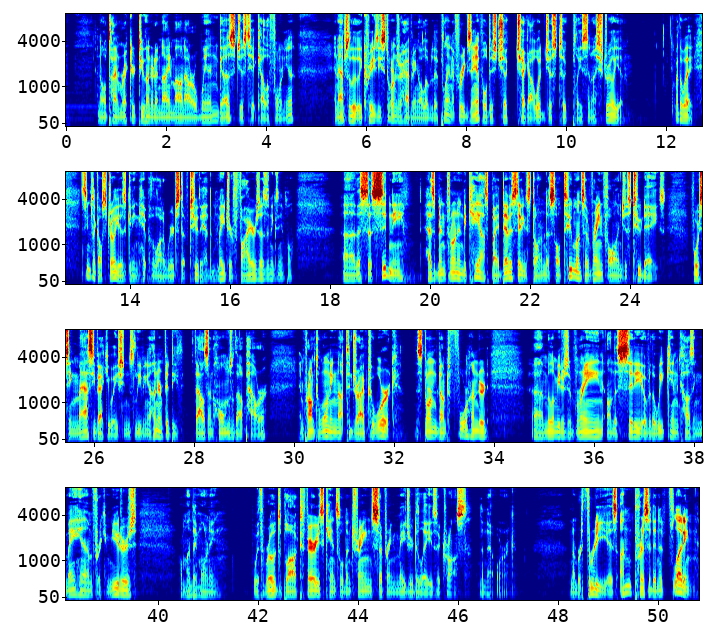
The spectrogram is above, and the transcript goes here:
An all time record 209 mile an hour wind gust just hit California. And absolutely crazy storms are happening all over the planet. For example, just check, check out what just took place in Australia. By the way, it seems like Australia is getting hit with a lot of weird stuff too. They had the major fires, as an example. Uh, this is Sydney has been thrown into chaos by a devastating storm that saw two months of rainfall in just two days, forcing mass evacuations, leaving 150,000 homes without power, and prompt warning not to drive to work. The storm dumped 400 uh, millimeters of rain on the city over the weekend, causing mayhem for commuters on Monday morning, with roads blocked, ferries canceled, and trains suffering major delays across the network. Number three is unprecedented flooding.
